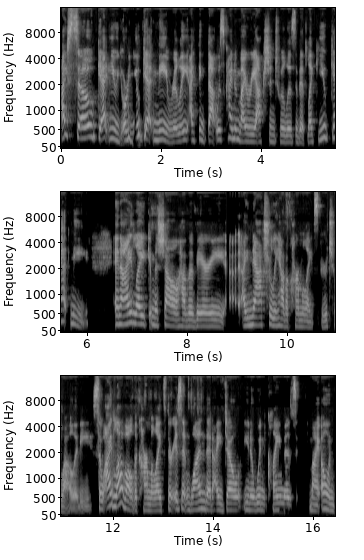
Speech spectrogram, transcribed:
I so get you, or you get me, really. I think that was kind of my reaction to Elizabeth like, you get me. And I, like Michelle, have a very, I naturally have a Carmelite spirituality. So I love all the Carmelites. There isn't one that I don't, you know, wouldn't claim as my own.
